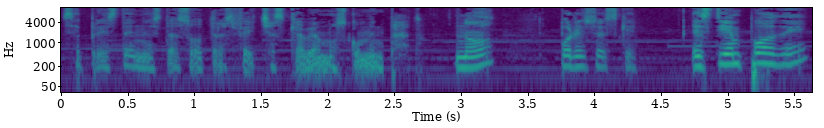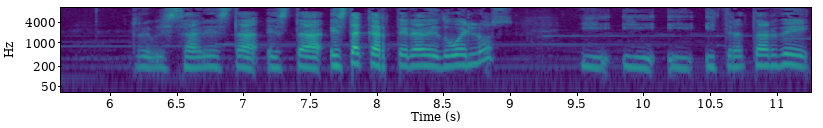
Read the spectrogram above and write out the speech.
se presta en estas otras fechas que habíamos comentado, ¿no? Por eso es que es tiempo de revisar esta, esta, esta cartera de duelos y, y, y, y tratar de,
